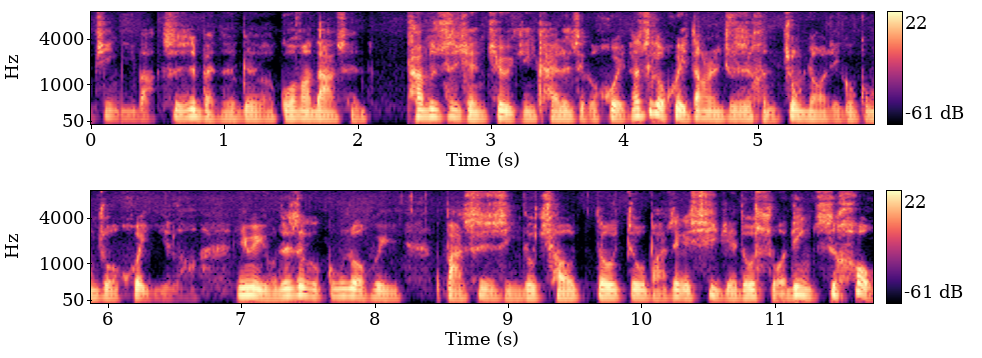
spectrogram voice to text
敬一吧，是日本的这个国防大臣，他们之前就已经开了这个会。那这个会当然就是很重要的一个工作会议了。因为有的这个工作会把事情都敲都都把这个细节都锁定之后，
